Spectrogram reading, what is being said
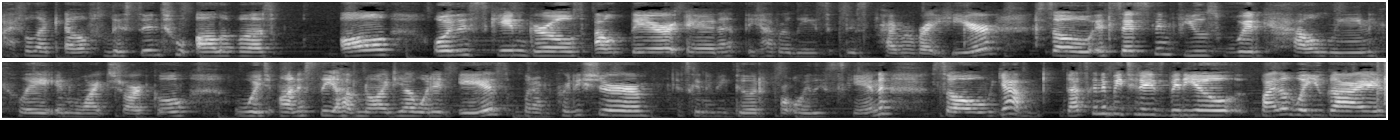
I feel like e.l.f. listen to all of us all oily skin girls out there and they have released this primer right here so it says it's infused with kaolin clay and white charcoal which honestly i have no idea what it is but i'm pretty sure it's gonna be good for oily skin. So yeah that's gonna be today's video. By the way you guys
